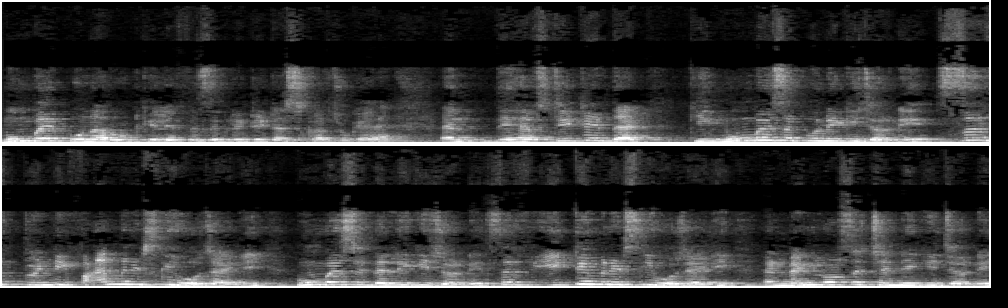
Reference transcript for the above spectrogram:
मुंबई पुणे रूट के लिए फिजिबिलिटी टेस्ट कर चुके हैं। And they have stated that कि मुंबई से पुणे की जर्नी सिर्फ़ 25 मिनट्स की हो जाएगी। मुंबई से दिल्ली की जर्नी सिर्फ़ 80 मिनट्स की हो जाएगी। एंड बेंगलोर से चेन्नई की जर्नी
